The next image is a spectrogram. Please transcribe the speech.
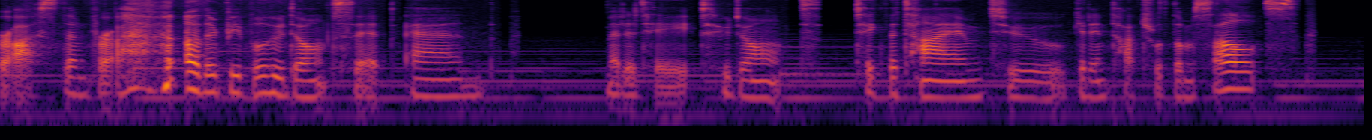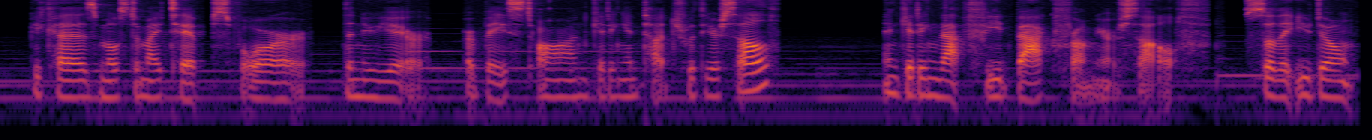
for us than for other people who don't sit and meditate, who don't take the time to get in touch with themselves, because most of my tips for the new year are based on getting in touch with yourself and getting that feedback from yourself so that you don't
